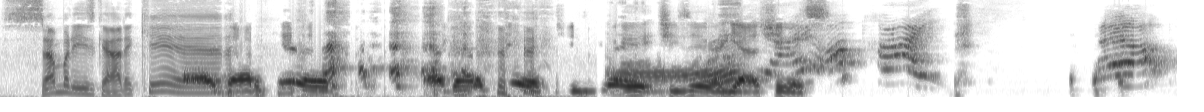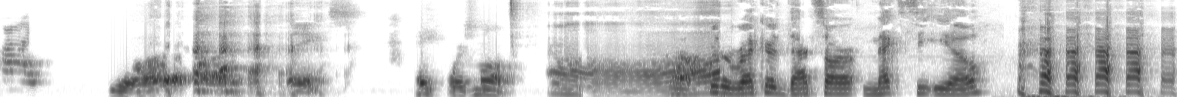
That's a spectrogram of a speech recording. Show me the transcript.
Somebody's got a kid. I got a kid. I got a kid. She's great. She's here. Yeah, she was. you are a. Thanks. Hey, where's mom? Aww. Uh, for the record, that's our next CEO.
